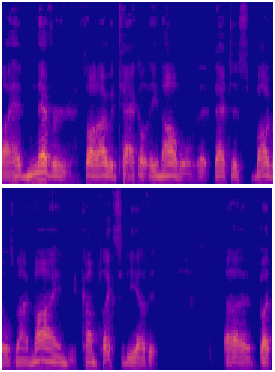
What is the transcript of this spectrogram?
I had never thought I would tackle a novel. That that just boggles my mind, the complexity of it. Uh, but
